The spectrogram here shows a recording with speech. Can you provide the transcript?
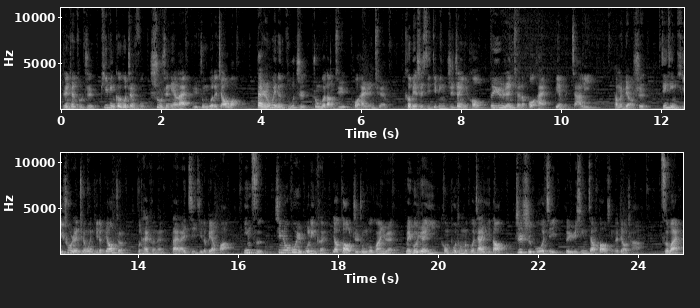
人权组织批评各国政府数十年来与中国的交往，但仍未能阻止中国当局迫害人权。特别是习近平执政以后，对于人权的迫害变本加厉。他们表示，仅仅提出人权问题的标准不太可能带来积极的变化。因此，信中呼吁布林肯要告知中国官员，美国愿意同不同的国家一道支持国际对于新疆暴行的调查。此外，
